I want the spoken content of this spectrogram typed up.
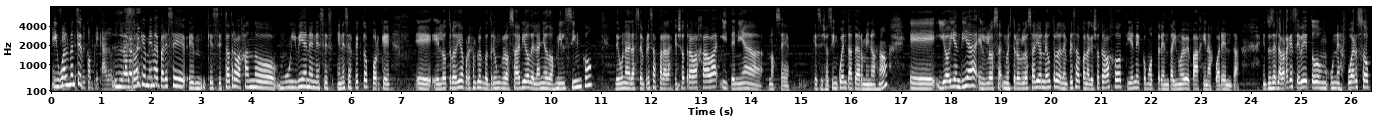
Igualmente, muy complicado. la verdad que a mí me parece em, que se está trabajando muy bien en ese, en ese aspecto porque eh, el otro día, por ejemplo, encontré un glosario del año 2005 de una de las empresas para las que yo trabajaba y tenía, no sé, qué sé yo, 50 términos, ¿no? Eh, y hoy en día nuestro glosario neutro de la empresa con la que yo trabajo tiene como 39 páginas, 40. Entonces, la verdad que se ve todo un, esfuerzo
